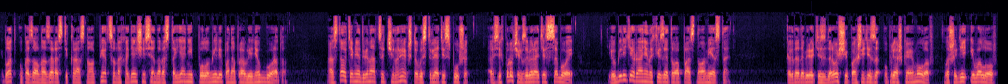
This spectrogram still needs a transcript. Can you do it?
И Блад указал на зарости красного перца, находящиеся на расстоянии полумили по направлению к городу. «Оставьте мне двенадцать человек, чтобы стрелять из пушек, а всех прочих забирайте с собой. И уберите раненых из этого опасного места. Когда доберетесь до рощи, пошлите за упряжками мулов, лошадей и валов,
